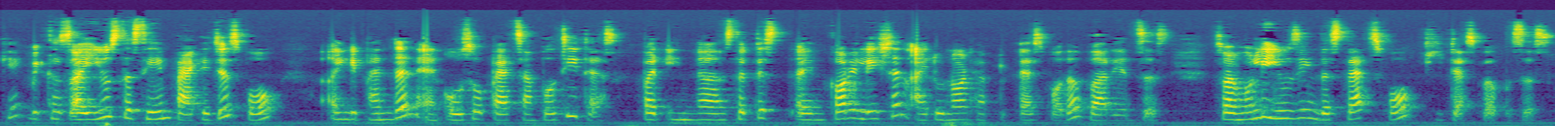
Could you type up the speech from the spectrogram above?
Okay, because I use the same packages for independent and also paired sample t-test. But in uh, in correlation, I do not have to test for the variances. So I'm only using the stats for t-test purposes.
